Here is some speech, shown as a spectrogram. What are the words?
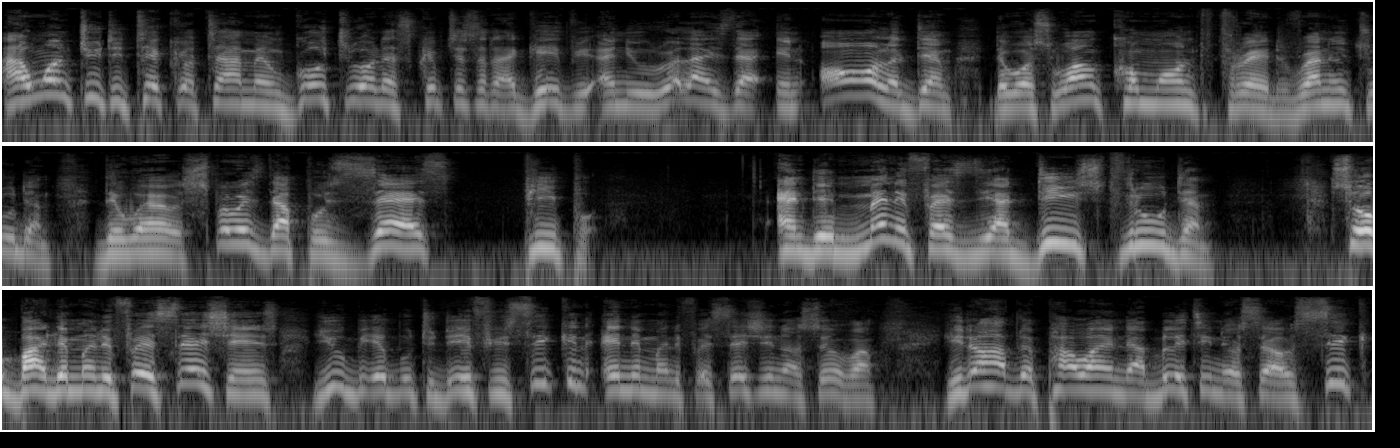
I want you to take your time and go through all the scriptures that I gave you, and you realize that in all of them, there was one common thread running through them. They were spirits that possess people and they manifest their deeds through them. So by the manifestations, you'll be able to do. If you're seeking any manifestation or so, you don't have the power and the ability in yourself. Seek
